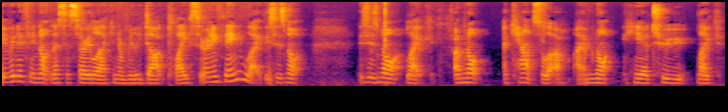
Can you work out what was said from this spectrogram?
even if you're not necessarily like in a really dark place or anything, like this is not this is not like I'm not a counselor. I'm not here to like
